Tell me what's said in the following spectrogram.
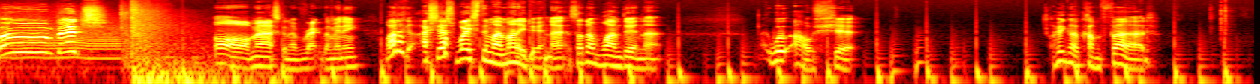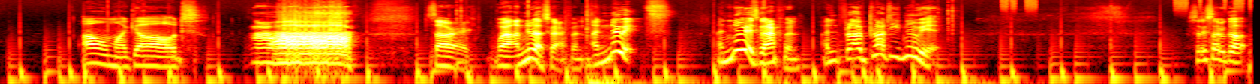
Boom, bitch! Oh man, that's gonna wreck the mini. Why? Do, I, actually, that's wasting my money doing that. So I don't know why I'm doing that. Well, oh shit! I think I've come third. Oh my god! Ah! Sorry. Well, I knew that's gonna happen. I knew it. I knew it was gonna happen. I, I bloody knew it. So looks like we've got.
